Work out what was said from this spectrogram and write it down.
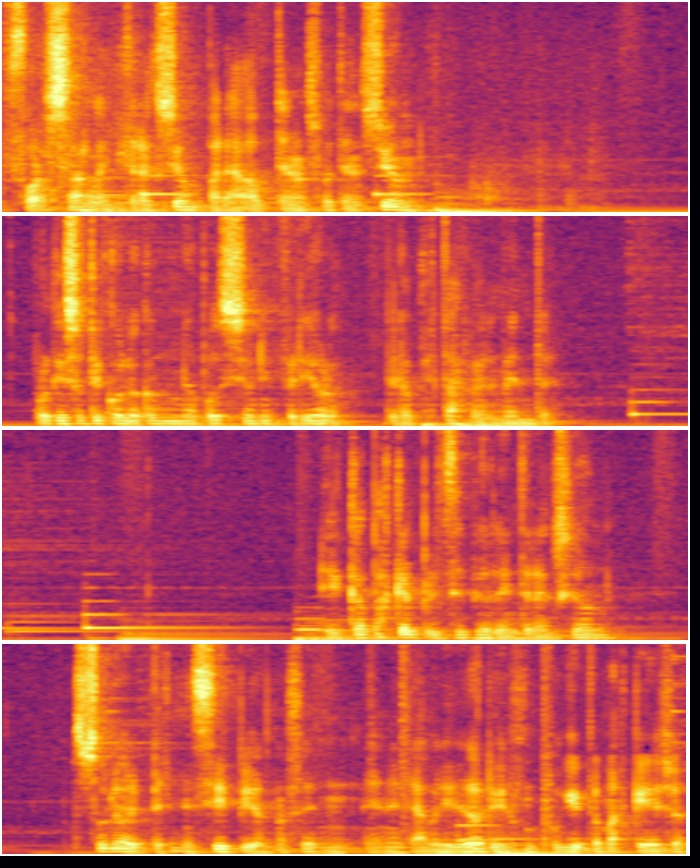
forzar la interacción para obtener su atención, porque eso te coloca en una posición inferior de lo que estás realmente. Capaz que al principio de la interacción, solo al principio, no sé, en, el abridor y un poquito más que ello,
